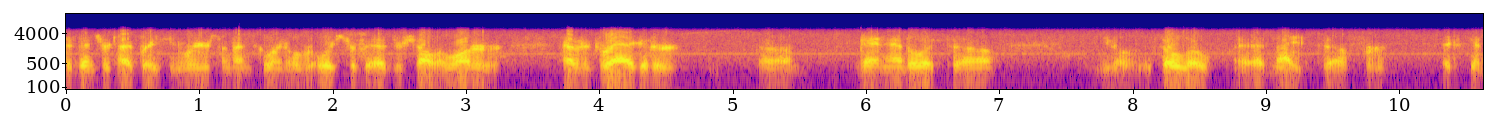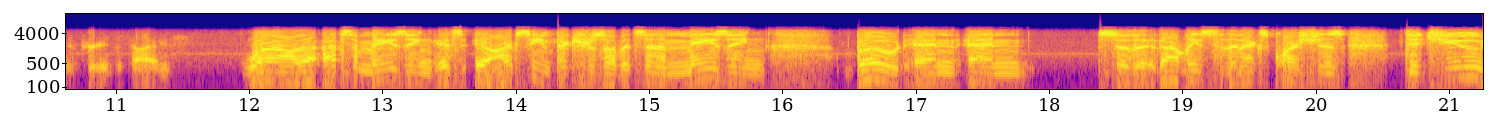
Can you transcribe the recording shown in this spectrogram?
adventure type racing where you're sometimes going over oyster beds or shallow water, or having to drag it or um, manhandle it, uh, you know, solo at night uh, for extended periods of time. Wow, that, that's amazing. It's I've seen pictures of it. It's an amazing boat, and and so the, that leads to the next questions. Did you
